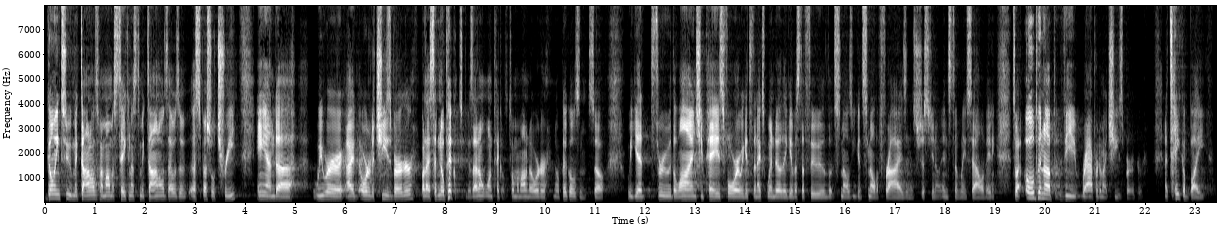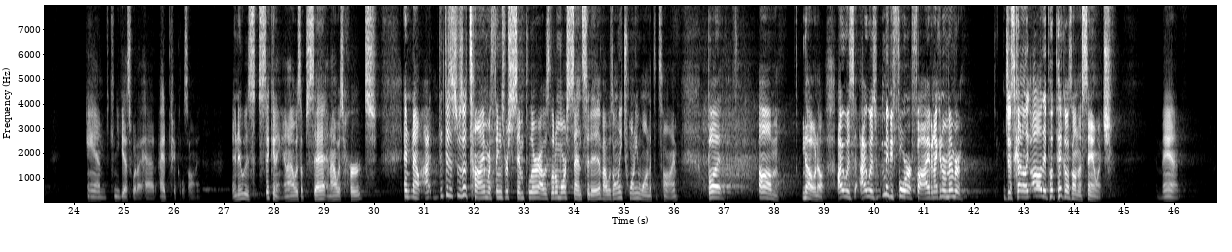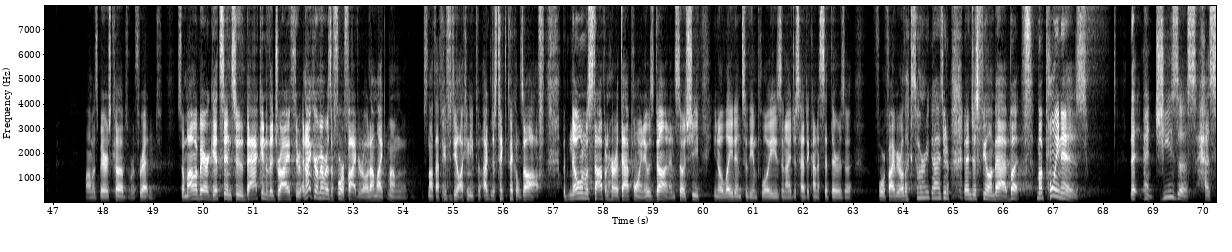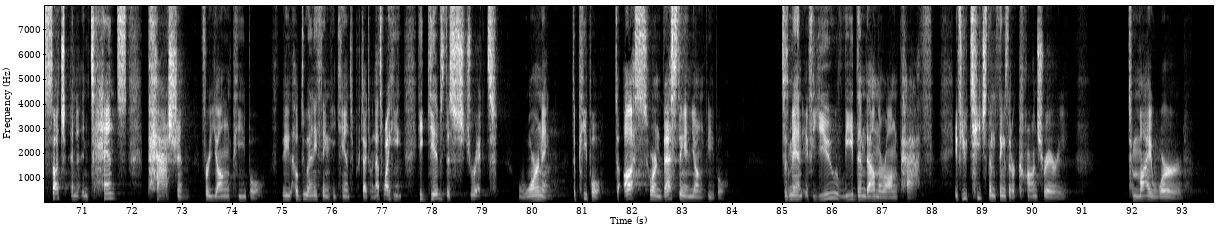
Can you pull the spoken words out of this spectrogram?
going to McDonald's. My mom was taking us to McDonald's. That was a, a special treat. And uh, we were, I ordered a cheeseburger, but I said no pickles because I don't want pickles. I told my mom to order no pickles. And so we get through the line, she pays for it. We get to the next window, they give us the food. It smells, you can smell the fries, and it's just, you know, instantly salivating. So I open up the wrapper to my cheeseburger. I take a bite, and can you guess what I had? I had pickles on it. And it was sickening, and I was upset, and I was hurt. And now, I, this was a time where things were simpler. I was a little more sensitive. I was only 21 at the time. But, um, no, no. I was, I was maybe four or five, and I can remember just kind of like, oh, they put pickles on the sandwich. Man, Mama's Bear's cubs were threatened. So Mama Bear gets into back into the drive-through, and I can remember as a four or five-year-old, I'm like, Mom, it's not that big of a deal. I can eat, I can just take the pickles off. But no one was stopping her at that point. It was done. And so she, you know, laid into the employees, and I just had to kind of sit there as a four or five-year-old, like, sorry guys, you know, and just feeling bad. But my point is, that man, Jesus has such an intense passion for young people. He'll do anything he can to protect them. And that's why he, he gives this strict warning to people, to us who are investing in young people. Says, man, if you lead them down the wrong path, if you teach them things that are contrary to my word,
